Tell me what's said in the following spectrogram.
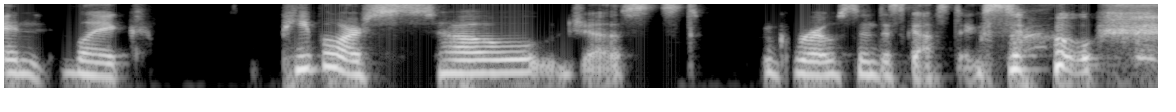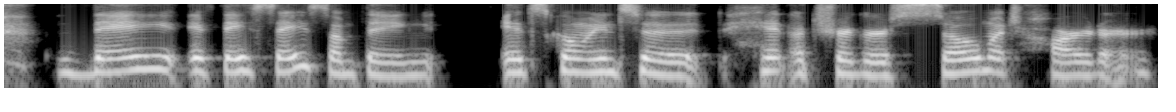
and like people are so just gross and disgusting. So they if they say something, it's going to hit a trigger so much harder.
